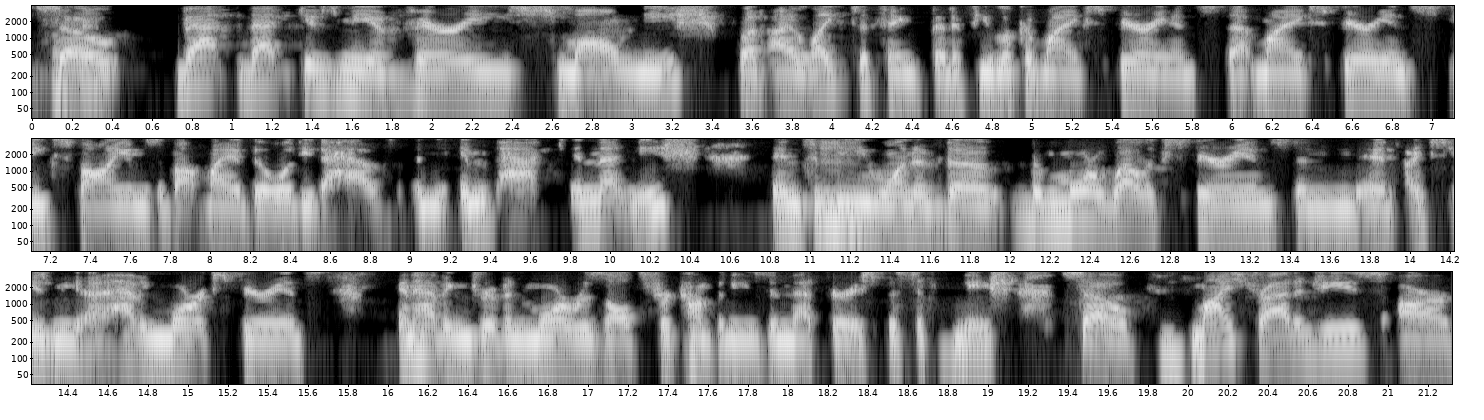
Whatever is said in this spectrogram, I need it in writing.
So okay that that gives me a very small niche but i like to think that if you look at my experience that my experience speaks volumes about my ability to have an impact in that niche and to mm. be one of the the more well experienced and, and, excuse me uh, having more experience and having driven more results for companies in that very specific niche so mm. my strategies are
